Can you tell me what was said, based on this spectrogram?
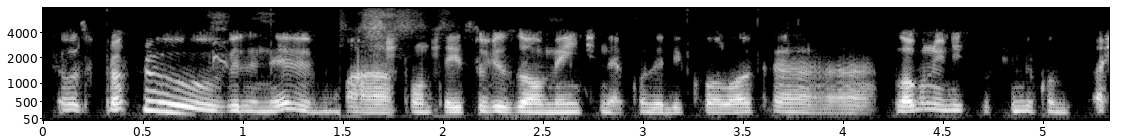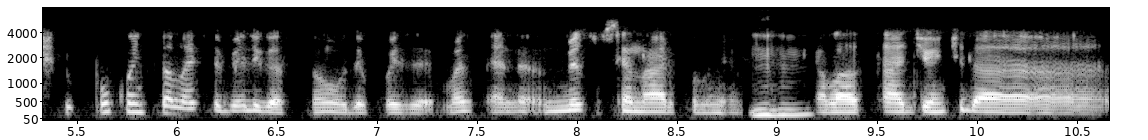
Então, o próprio Villeneuve aponta isso visualmente, né? Quando ele coloca. Logo no início do filme, quando, acho que um pouco antes dela receber a ligação, ou depois, é, mas é no mesmo cenário, pelo menos. Uhum. Ela tá diante da,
